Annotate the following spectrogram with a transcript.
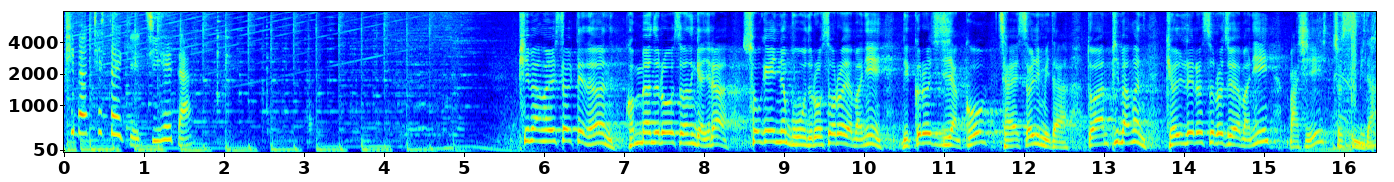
피망 채 썰기의 지혜다. 피망을 썰 때는 겉면으로 써는 게 아니라 속에 있는 부분으로 썰어야만이 미끄러지지 않고 잘 썰립니다. 또한 피망은 결대로 썰어줘야만이 맛이 좋습니다.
